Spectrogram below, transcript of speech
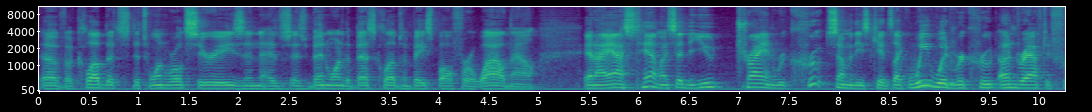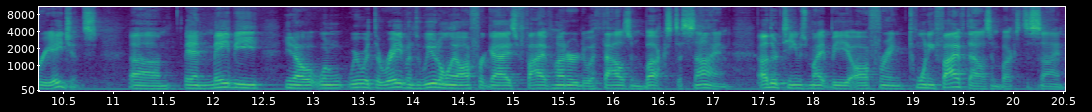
of a club that's that's won World Series and has, has been one of the best clubs in baseball for a while now. And I asked him, I said, do you try and recruit some of these kids like we would recruit undrafted free agents? Um, and maybe you know when we were with the Ravens, we would only offer guys 500 to 1,000 bucks to sign. Other teams might be offering 25,000 bucks to sign.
